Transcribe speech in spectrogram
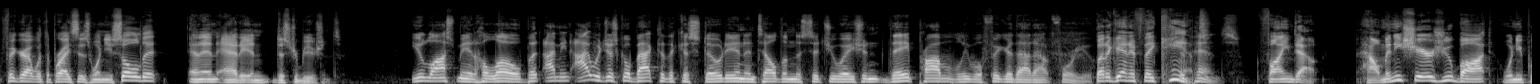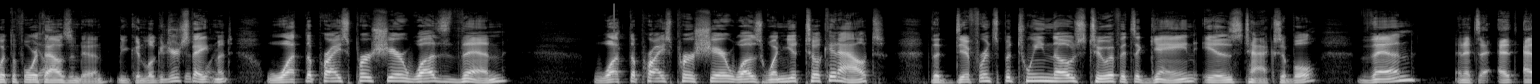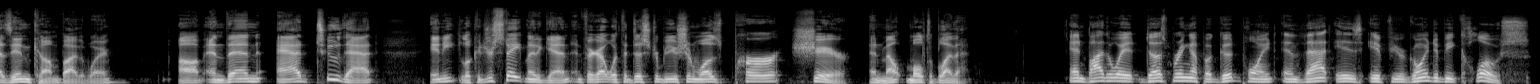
figure out what the price is when you sold it, and then add in distributions. You lost me at hello, but I mean, I would just go back to the custodian and tell them the situation. They probably will figure that out for you. But again, if they can't, Depends. find out how many shares you bought when you put the 4000 in. You can look at your statement, what the price per share was then, what the price per share was when you took it out. The difference between those two, if it's a gain, is taxable. Then, and it's a, as income, by the way, um, and then add to that any look at your statement again and figure out what the distribution was per share and mul- multiply that. And by the way, it does bring up a good point, and that is if you're going to be close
